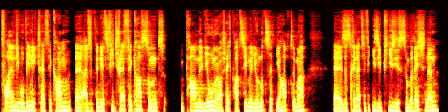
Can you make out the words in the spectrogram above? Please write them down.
vor allem die, wo wenig Traffic haben, äh, also wenn du jetzt viel Traffic hast und ein paar Millionen oder wahrscheinlich ein paar zehn Millionen Nutzer, die ihr habt immer, äh, ist es relativ easy peasy, es zum Berechnen.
